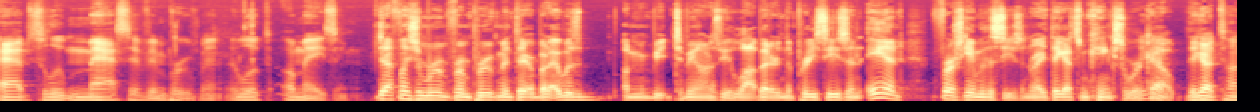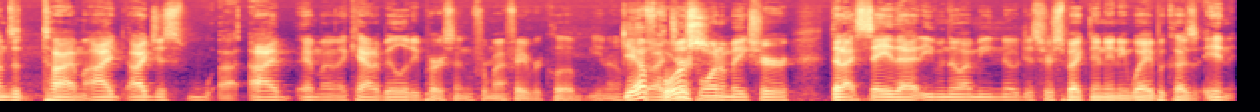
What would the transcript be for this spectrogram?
absolute massive improvement. It looked amazing. definitely some room for improvement there. But it was, I mean, be- to be honest, with you, a lot better in the preseason and first game of the season. Right? They got some kinks to They work got, out. they got tons of time. I I just I am an accountability person for my favorite club. You know. Yeah, of course. I just want to make sure that I say that, even though I mean no disrespect in any way, because in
